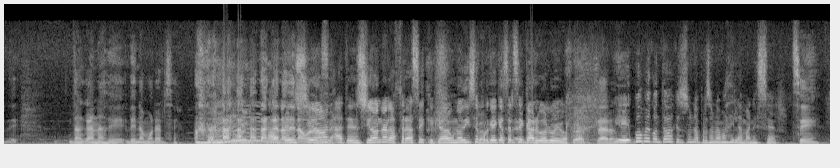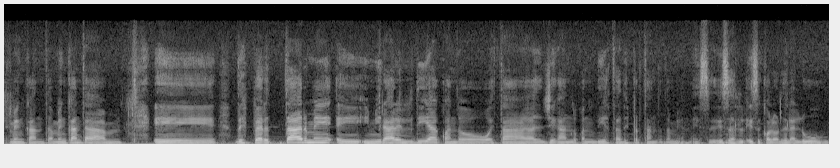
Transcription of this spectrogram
dan ganas de, enamorarse. dan ganas de enamorarse. Atención a las frases que cada uno dice porque hay que hacerse cargo luego. Claro. Eh, vos me contabas que sos una persona más del amanecer. Sí, me encanta. Me encanta mm, eh, despertarme eh, y mirar el día cuando está llegando, cuando el día está despertando también. Ese, ese color de la luz,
